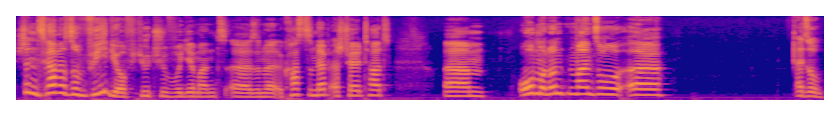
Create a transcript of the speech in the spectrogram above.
Stimmt, es gab ja so ein Video auf YouTube, wo jemand äh, so eine Custom Map erstellt hat. Ähm, oben und unten waren so, äh, also,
